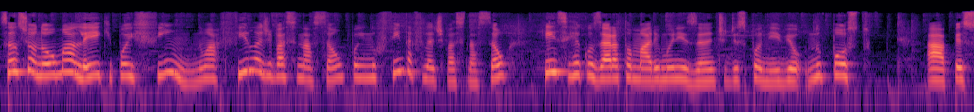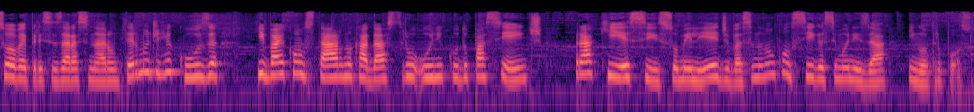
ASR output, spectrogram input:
sancionou uma lei que põe fim numa fila de vacinação, põe no fim da fila de vacinação quem se recusar a tomar o imunizante disponível no posto. A pessoa vai precisar assinar um termo de recusa que vai constar no cadastro único do paciente para que esse sommelier de vacina não consiga se imunizar em outro posto.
